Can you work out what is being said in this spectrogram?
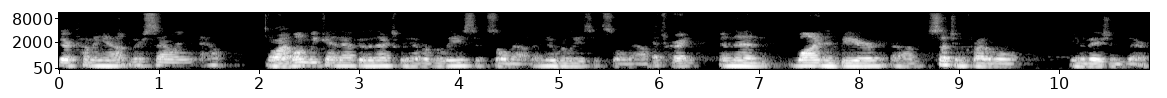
They're coming out and they're selling out. Wow. One weekend after the next, we have a release, it's sold out. A new release, it's sold out. That's great. And then wine and beer, um, such incredible innovations there.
